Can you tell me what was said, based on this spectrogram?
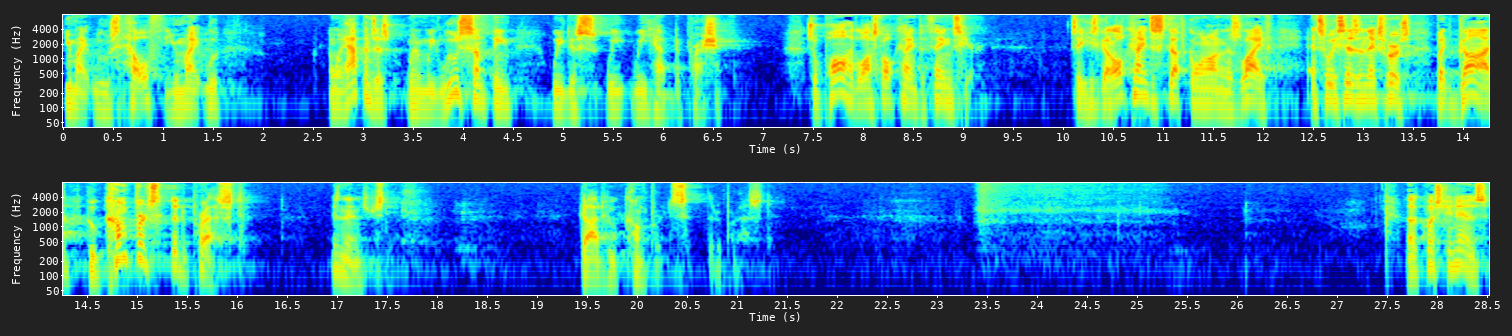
you might lose health. You might lose. And what happens is when we lose something, we, dis, we, we have depression. So Paul had lost all kinds of things here. See, he's got all kinds of stuff going on in his life. And so he says in the next verse, But God, who comforts the depressed, isn't that interesting? God who comforts the depressed. Now, the question is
